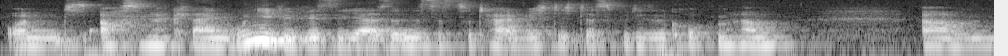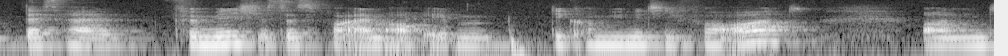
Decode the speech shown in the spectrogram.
und auch so einer kleinen Uni, wie wir sie ja sind, ist es total wichtig, dass wir diese Gruppen haben. Ähm, deshalb für mich ist es vor allem auch eben die Community vor Ort und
